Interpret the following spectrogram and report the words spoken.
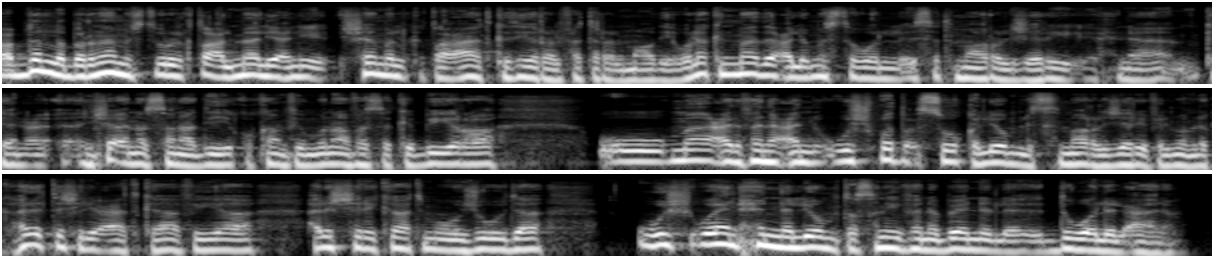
عبد الله برنامج تطوير القطاع المالي يعني شمل قطاعات كثيرة الفترة الماضية ولكن ماذا على مستوى الاستثمار الجريء؟ إحنا كان أنشأنا صناديق وكان في منافسة كبيرة وما اعرف أنا عن وش وضع سوق اليوم للاستثمار الجريء في المملكة؟ هل التشريعات كافية؟ هل الشركات موجودة؟ وش وين حنا اليوم تصنيفنا بين دول العالم؟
